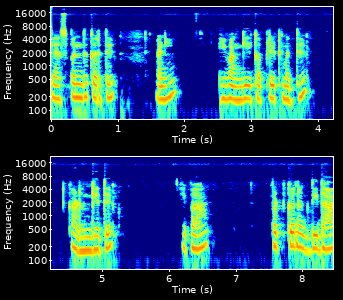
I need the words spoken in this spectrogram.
गॅस बंद करते आणि ही वांगी एका प्लेटमध्ये काढून घेते. हे पहा. पटकन अगदी दहा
